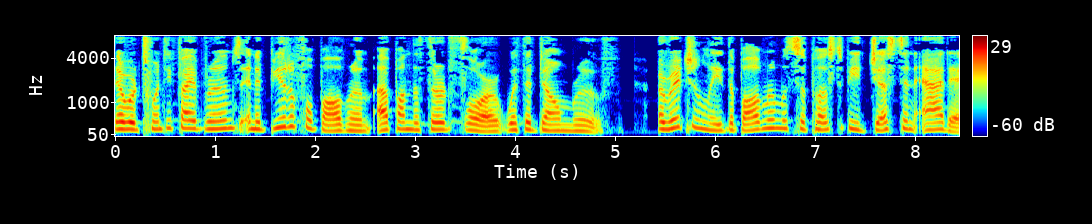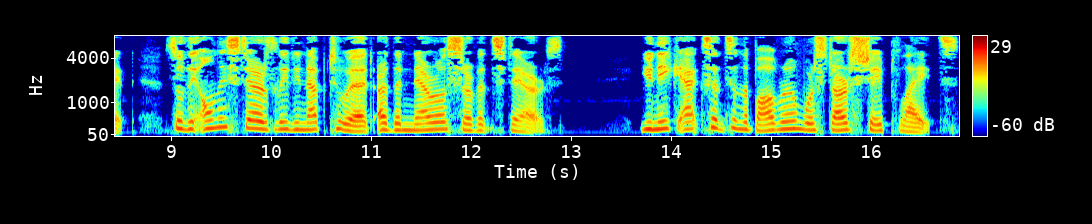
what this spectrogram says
There were 25 rooms and a beautiful ballroom up on the third floor with a dome roof. Originally, the ballroom was supposed to be just an attic, so the only stairs leading up to it are the narrow servant stairs. Unique accents in the ballroom were star-shaped lights.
